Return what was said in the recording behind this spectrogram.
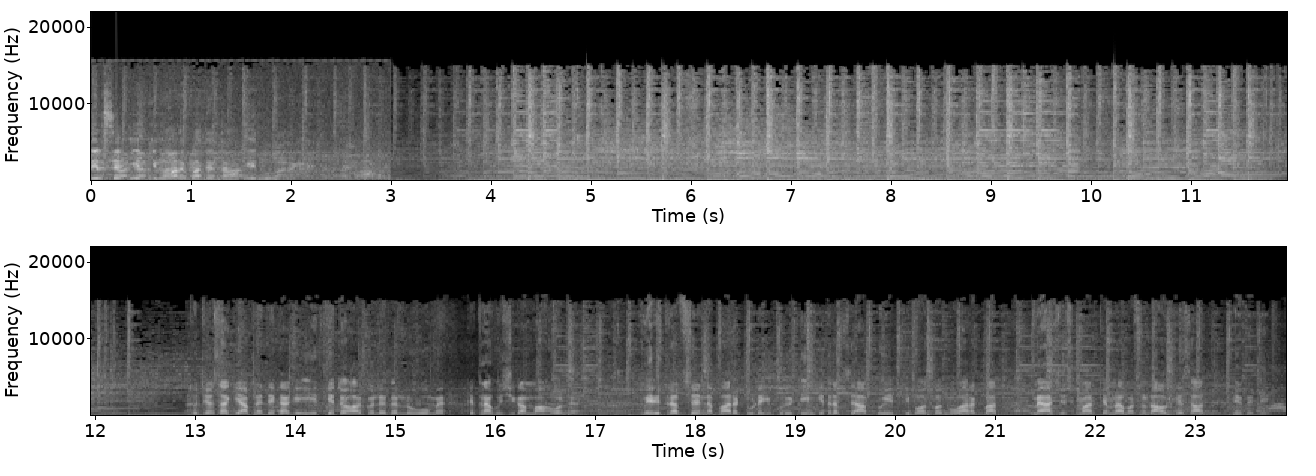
दिल से ईद की मुबारकबाद देता हूँ। ईद मुबारक। तो जैसा कि आपने देखा कि ईद के त्यौहार को लेकर लोगों में कितना खुशी का माहौल है। मेरी तरफ़ से नव भारत टूडे की पूरी टीम की तरफ़ से आपको ईद की बहुत बहुत मुबारकबाद। मैं आशीष कुमार, कैमरा पर्सन राहुल के साथ, न्यू दिल्ली।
